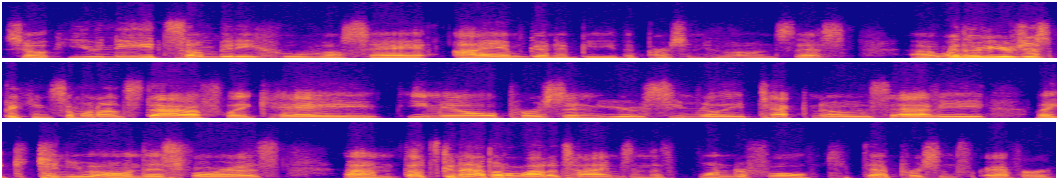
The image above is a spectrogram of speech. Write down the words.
so you need somebody who will say, I am going to be the person who owns this. Uh, whether you're just picking someone on staff, like, hey, email person, you seem really techno savvy. Like, can you own this for us? Um, that's going to happen a lot of times, and that's wonderful. Keep that person forever.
